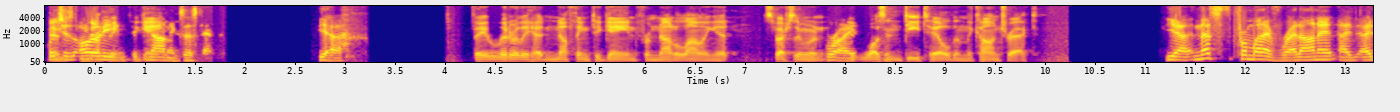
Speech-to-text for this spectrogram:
Which and is already nothing to gain. non-existent. Yeah. They literally had nothing to gain from not allowing it, especially when Right. it wasn't detailed in the contract. Yeah, and that's from what I've read on it. I, I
